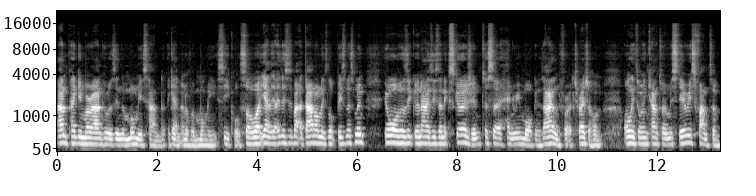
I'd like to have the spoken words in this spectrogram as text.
and Peggy Moran, who was in The Mummy's Hand, again, another Mummy sequel. So, uh, yeah, this is about a down on his luck businessman who organises an excursion to Sir Henry Morgan's Island for a treasure hunt, only to encounter a mysterious phantom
